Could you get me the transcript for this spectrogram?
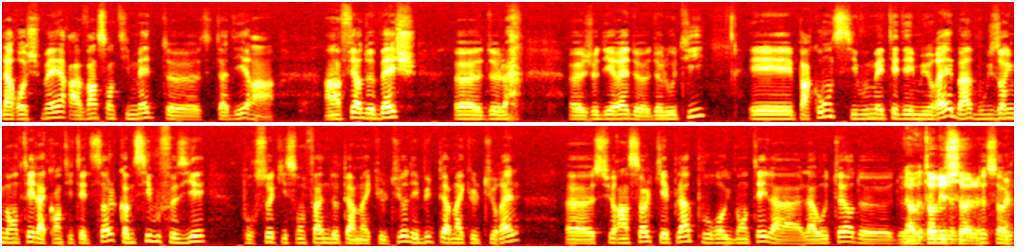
la roche-mère à 20 cm, c'est-à-dire un, un, fer de bêche de la, je dirais, de, l'outil. Et par contre, si vous mettez des murets, ben, vous augmentez la quantité de sol, comme si vous faisiez, pour ceux qui sont fans de permaculture, des buts permaculturels euh, sur un sol qui est plat pour augmenter la, hauteur de, la hauteur du sol. sol.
